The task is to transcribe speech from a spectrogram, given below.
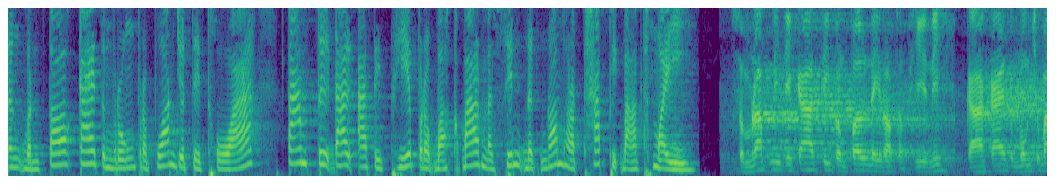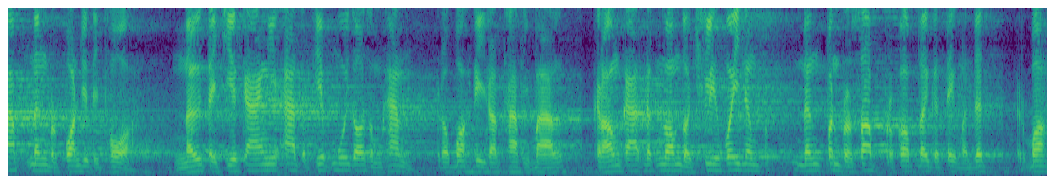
នឹងបន្តកែតម្រង់ប្រព័ន្ធយុតិធធតាមទិសដៅអតិភិបរបស់ក្បាលម៉ាស៊ីនដឹកនាំរដ្ឋាភិបាលថ្មីសម្រាប់នីតិកាលទី7នៃរដ្ឋសភានេះការកែតម្រង់ច្បាប់និងប្រព័ន្ធយុតិធធនៅតែជាការងារអតិភិបមួយដ៏សំខាន់របស់រាជរដ្ឋាភិបាល ក្រោមការដឹកនាំដ៏ឈ្លាសវៃនិងនិងប៉ិនប្រសពប្រកបដោយគតិបណ្ឌិតរបស់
